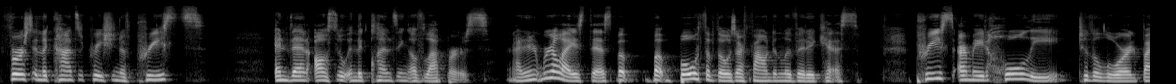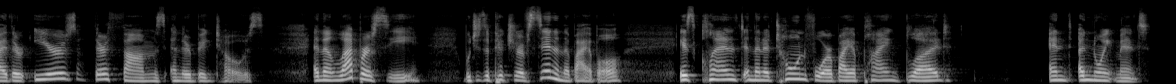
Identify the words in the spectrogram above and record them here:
First, in the consecration of priests, and then also in the cleansing of lepers. And I didn't realize this, but but both of those are found in Leviticus. Priests are made holy to the Lord by their ears, their thumbs, and their big toes. And then leprosy, which is a picture of sin in the Bible, is cleansed and then atoned for by applying blood and anointment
